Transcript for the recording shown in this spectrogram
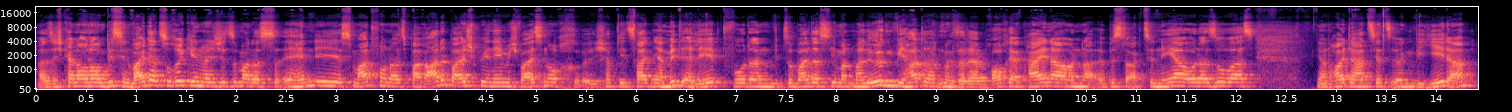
Also ich kann auch noch ein bisschen weiter zurückgehen, wenn ich jetzt immer das Handy, Smartphone als Paradebeispiel nehme. Ich weiß noch, ich habe die Zeiten ja miterlebt, wo dann, sobald das jemand mal irgendwie hatte, hat man gesagt, ja, braucht ja keiner und äh, bist du Aktionär oder sowas. Ja, und heute hat es jetzt irgendwie jeder.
